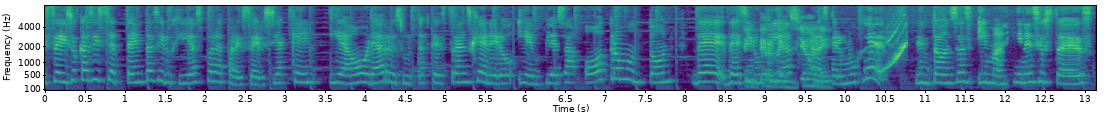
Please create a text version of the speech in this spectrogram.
se hizo casi 70 cirugías para parecerse a Ken y ahora resulta que es transgénero y empieza otro montón de, de cirugías para ser mujer. Entonces, imagínense ustedes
